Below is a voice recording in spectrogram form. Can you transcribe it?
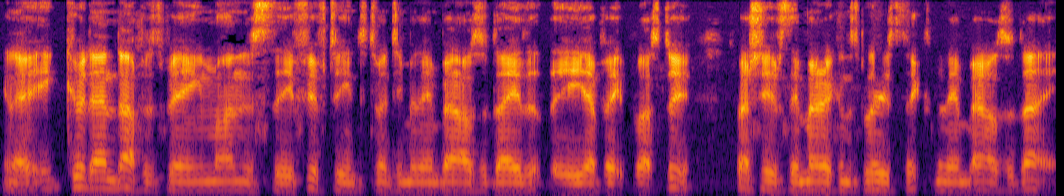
you know, it could end up as being minus the 15 to 20 million barrels a day that the OPEC Plus do, especially if the Americans lose six million barrels a day.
